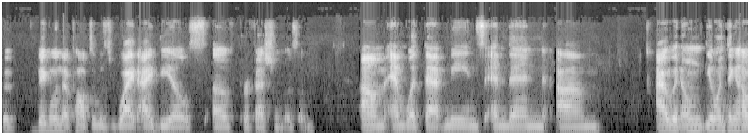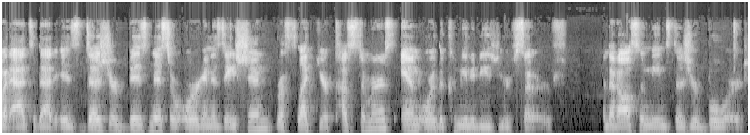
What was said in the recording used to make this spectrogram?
the big one that popped up was white ideals of professionalism, um, and what that means. And then um, I would only the only thing I would add to that is does your business or organization reflect your customers and or the communities you serve? And that also means does your board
